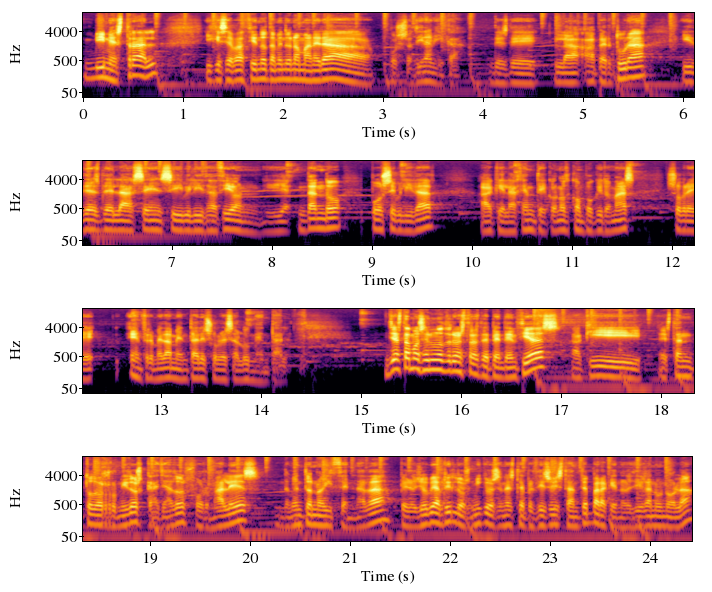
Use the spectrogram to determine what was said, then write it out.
bimestral y que se va haciendo también de una manera pues, dinámica, desde la apertura y desde la sensibilización y dando posibilidad a que la gente conozca un poquito más sobre enfermedad mental y sobre salud mental. Ya estamos en una de nuestras dependencias. Aquí están todos reunidos, callados, formales. De momento no dicen nada, pero yo voy a abrir los micros en este preciso instante para que nos digan un hola.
